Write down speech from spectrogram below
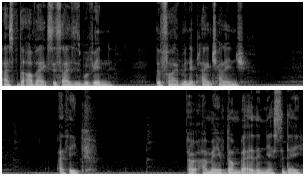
As for the other exercises within the five minute plank challenge, I think I may have done better than yesterday,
